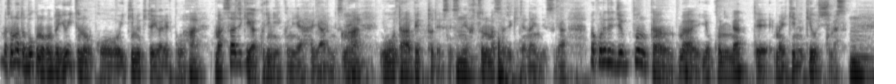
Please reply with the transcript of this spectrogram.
まあその後僕の本当唯一のこう、息抜きと言われるこう、はい。マッサージ機がクリニックにやはりあるんですね。はいウォーターベッドでですね、うん普通のマッサージ機じゃないんですが、まあ、これで10分間、まあ、横になって、まあ、息抜きをします。うん。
